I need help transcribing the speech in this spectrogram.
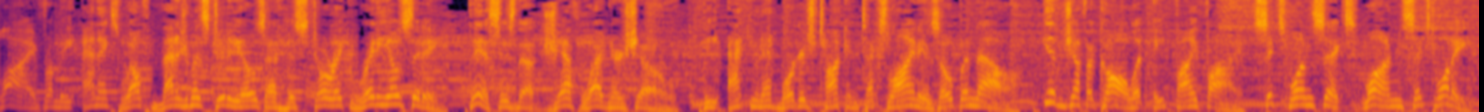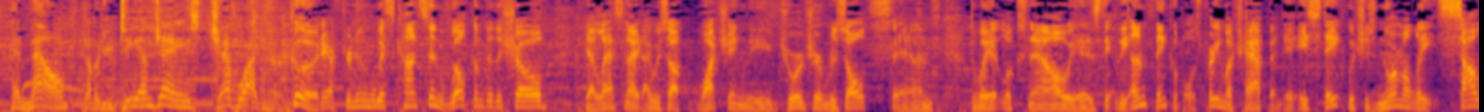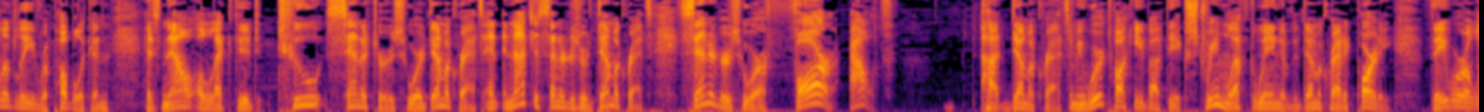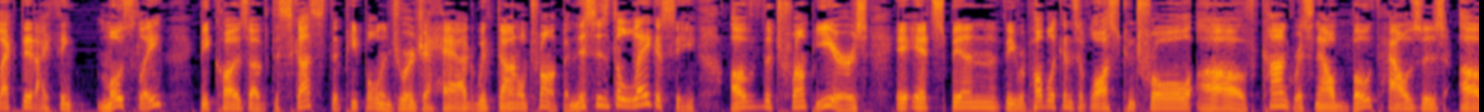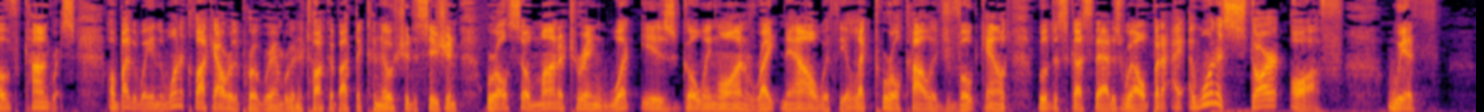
Live from the Annex Wealth Management Studios at historic Radio City, this is the Jeff Wagner Show. The AccuNet Mortgage Talk and Text line is open now. Give Jeff a call at 855-616-1620. And now, WTMJ's Jeff Wagner. Good afternoon, Wisconsin. Welcome to the show. Yeah, last night I was up watching the Georgia results, and the way it looks now is the, the unthinkable has pretty much happened. A, a, state which is normally solidly Republican has now elected two senators who are Democrats, and, and not just senators who are Democrats, senators who are far out. Uh, Democrats. I mean, we're talking about the extreme left wing of the Democratic Party. They were elected, I think, mostly because of disgust that people in Georgia had with Donald Trump. And this is the legacy of the Trump years. It's been the Republicans have lost control of Congress, now both houses of Congress. Oh, by the way, in the one o'clock hour of the program, we're going to talk about the Kenosha decision. We're also monitoring what is going on right now with the Electoral College vote count. We'll discuss that as well. But I, I want to start off with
